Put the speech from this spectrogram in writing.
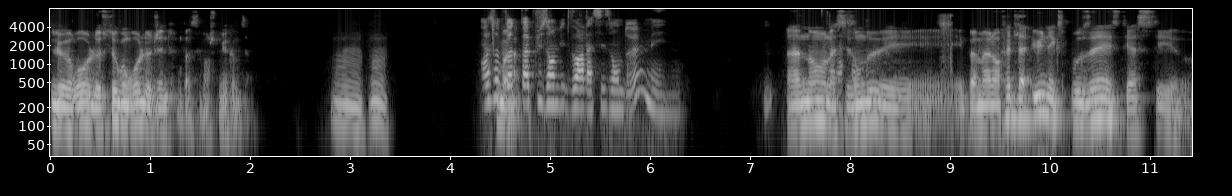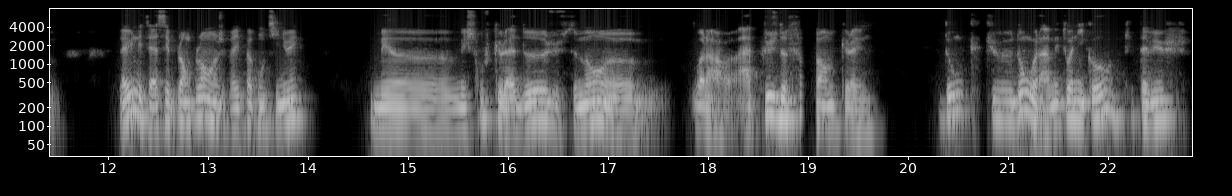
Le rôle, le second rôle de Jane Fonda, ça marche mieux comme ça. Hum, hum. Moi, ça me Voilà. donne pas plus envie de voir la saison 2, mais Ah non, la saison 2 est, est pas mal. En fait, la une exposait, et c'était assez, euh, la une était assez plan-plan, hein, j'ai failli pas continuer. Mais, euh, mais je trouve que la 2, justement, euh, voilà, a plus de forme que la une. Donc, euh, donc voilà, mais toi Nico, qu'est-ce que t'as vu?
